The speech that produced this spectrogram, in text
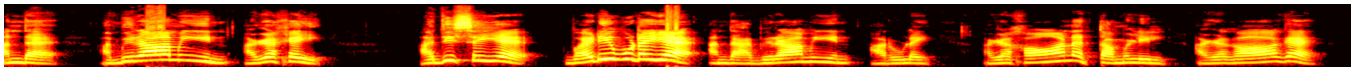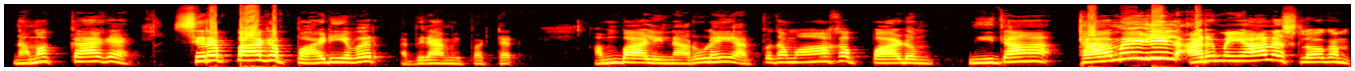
அந்த அபிராமியின் அழகை அதிசய வடிவுடைய அந்த அபிராமியின் அருளை அழகான தமிழில் அழகாக நமக்காக சிறப்பாக பாடியவர் அபிராமி பட்டர். அம்பாளின் அருளை அற்புதமாக பாடும் நிதா தமிழில் அருமையான ஸ்லோகம்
